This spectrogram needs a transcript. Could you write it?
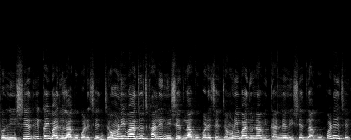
તો નિષેધ એ કઈ બાજુ લાગુ પડે છે? જમણી બાજુ જ ખાલી નિષેધ લાગુ પડે છે. જમણી બાજુના વિધાનને નિષેધ લાગુ પડે છે.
